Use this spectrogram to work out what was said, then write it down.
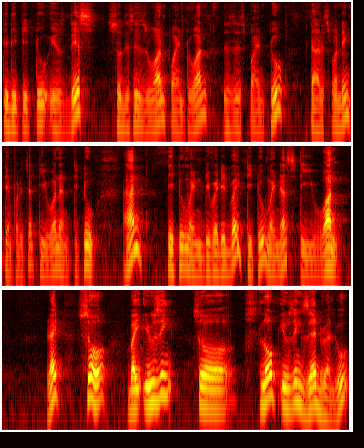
T d t 2 is this. So, this is 1.1 this is 0.2 corresponding temperature T 1 and T 2 and T 2 minus divided by T 2 minus T 1 right. So, by using so slope using z value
